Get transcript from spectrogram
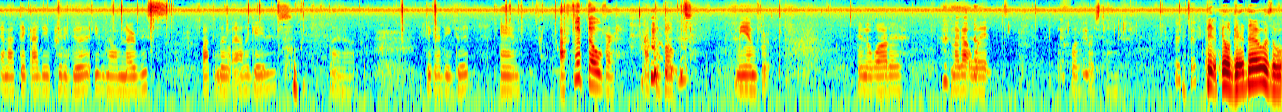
and I think I did pretty good, even though I'm nervous about the little alligators. but uh, I think I did good and I flipped over at the boat, me and Brooke, in the water, and I got wet for the first time. Did it feel good though? Was it?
